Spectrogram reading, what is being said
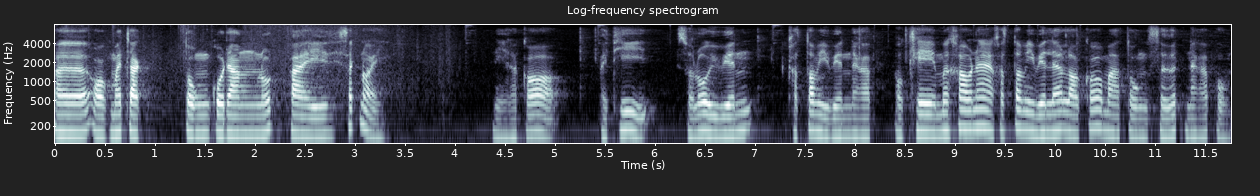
เอ่อออกมาจากตรงโกดังรถไฟสักหน่อย นี่แล้วก็ไปที่โซโล่อีเวนต์คัสตอมอีเวนต์นะครับ โอเค เมื่อเข้าหน้าคัสตอมอีเวนต์แล้วเราก็มาตรงเซิร์ชนะครับผม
